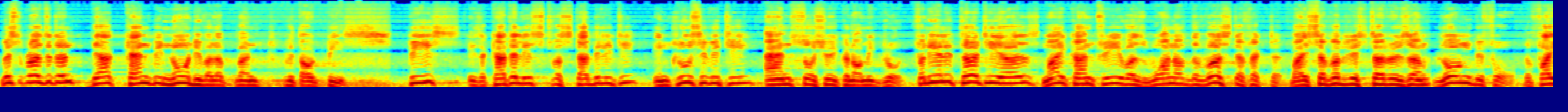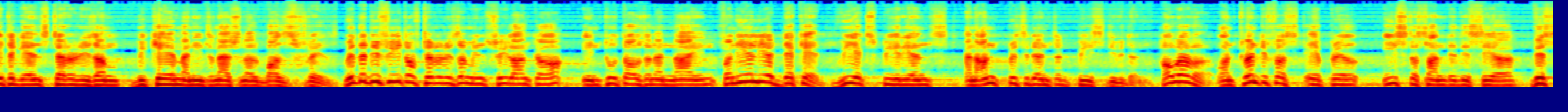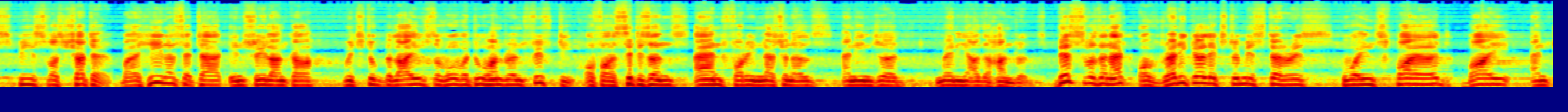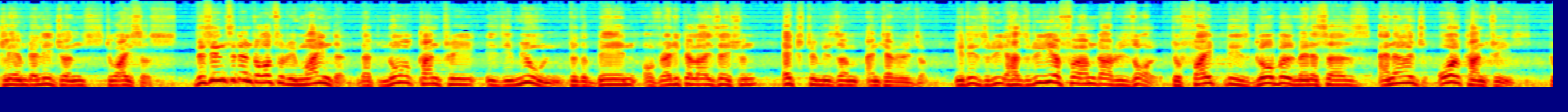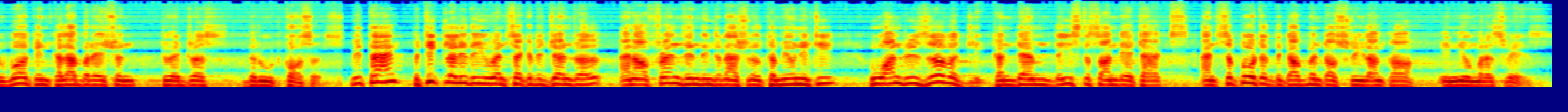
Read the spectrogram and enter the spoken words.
Mr. President, there can be no development without peace. Peace is a catalyst for stability, inclusivity, and socio-economic growth. For nearly 30 years, my country was one of the worst affected by separatist terrorism long before the fight against terrorism became an international buzz phrase. With the defeat of terrorism in Sri Lanka in 2009, for nearly a decade, we experienced an unprecedented peace dividend. However, on 21st April, Easter Sunday this year, this peace was shattered by a heinous attack in Sri Lanka which took the lives of over 250 of our citizens and foreign nationals and injured many other hundreds. This was an act of radical extremist terrorists who were inspired by and claimed allegiance to ISIS. This incident also reminded that no country is immune to the bane of radicalization, extremism, and terrorism. It re- has reaffirmed our resolve to fight these global menaces and urge all countries to work in collaboration to address the root causes. We thank particularly the UN Secretary General and our friends in the international community who unreservedly condemned the Easter Sunday attacks and supported the government of Sri Lanka in numerous ways.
